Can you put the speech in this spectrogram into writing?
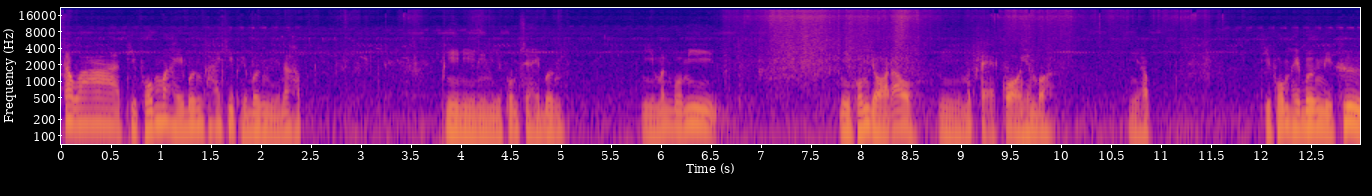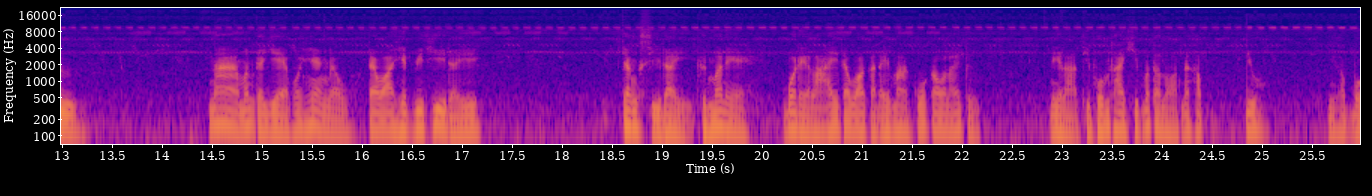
แต่ว่าที่ผมมาให้เบิ่งถ่ายคลิปให้เบิ่งนี่นะครับ นี่นี่นี่นี่ผมสิให้เบิ่งนี่มันบ่มีนี่ผมหยอดเอา นี่มันแตกกอเห็นบ่นี่ครับ ที่ผมให้เบิ่งนี่คือ หน้ามันก็แย่เพราะแห้งแล้ว แต่ว่าเฮ็ดวิธีใด จังสีได้ขึ้นมาแน่บ่ได้ร้ายแต่ว่าก็ได้มากกว่าเก่าหลายติบนี่แหละที่ผมถ่ายคลิปมาตลอดนะครับอยู่นี่ครับบ่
